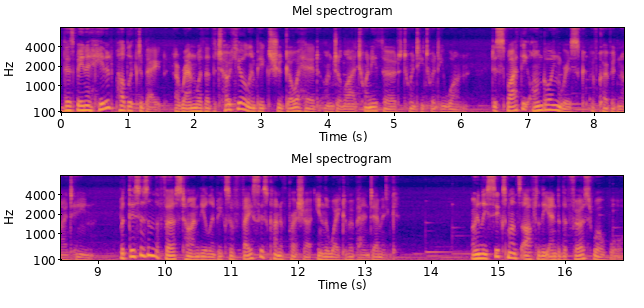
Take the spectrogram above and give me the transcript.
There's been a heated public debate around whether the Tokyo Olympics should go ahead on July 23, 2021, despite the ongoing risk of COVID 19. But this isn't the first time the Olympics have faced this kind of pressure in the wake of a pandemic. Only six months after the end of the First World War,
